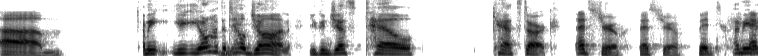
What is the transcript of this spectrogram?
Um, I mean, you, you don't have to tell Jon. You can just tell Cat Stark. that's true. That's true. But I mean,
